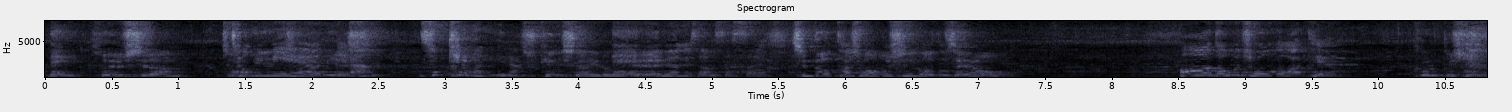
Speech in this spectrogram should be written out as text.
네, 소유 씨랑 정미애 정미애 언니랑 씨, 숙행 언니랑 숙행 씨랑 이렇게 네, 네 명이서 왔었어요. 진도 다시 와보시니까 어떠세요? 어, 너무 좋은 것 같아요. 그걸 끝이에요.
